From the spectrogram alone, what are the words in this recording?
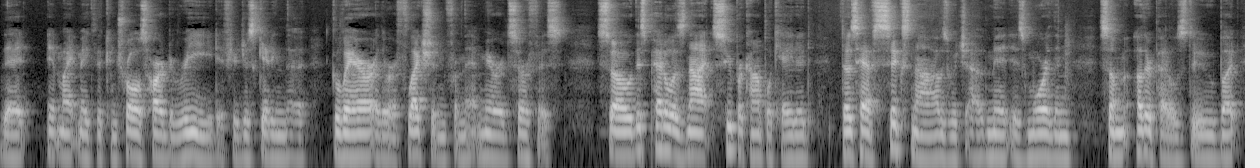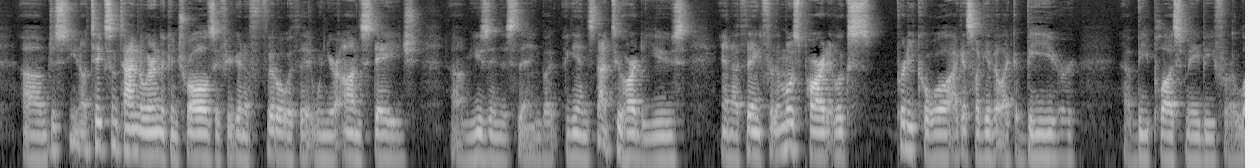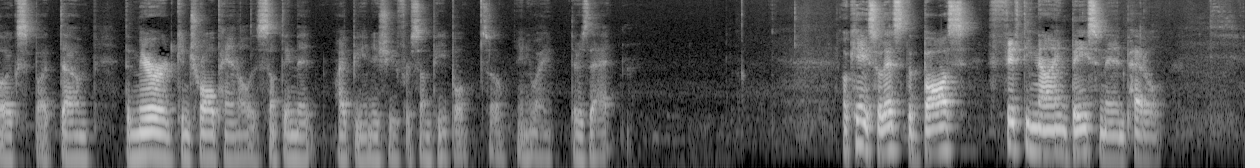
that it might make the controls hard to read if you're just getting the glare or the reflection from that mirrored surface. So this pedal is not super complicated. It does have six knobs, which I admit is more than some other pedals do, but um, just you know take some time to learn the controls if you're going to fiddle with it when you're on stage um, using this thing. But again, it's not too hard to use and I think for the most part it looks pretty cool. I guess I'll give it like a B or a B plus maybe for looks, but um, the mirrored control panel is something that might be an issue for some people. So anyway, there's that. Okay, so that's the Boss 59 Bassman pedal.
